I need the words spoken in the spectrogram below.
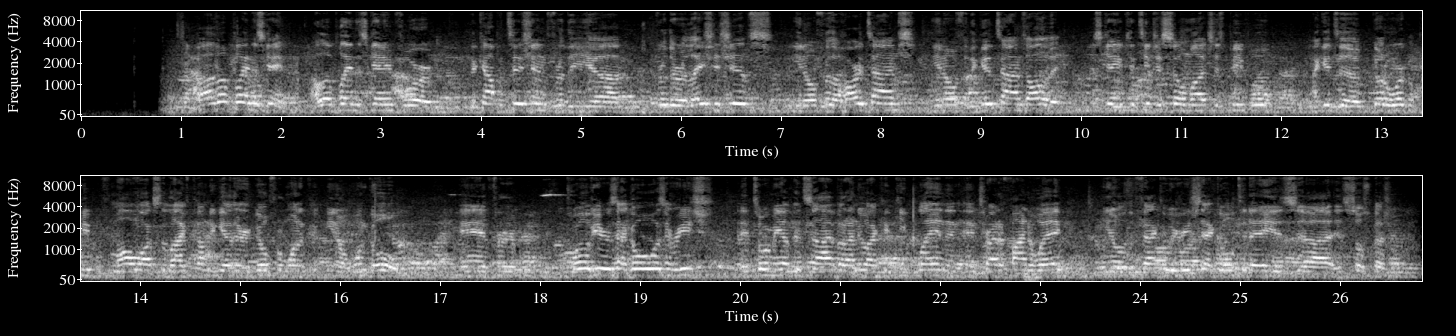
I love playing this game. I love playing this game for the competition, for the uh, for the relationships, you know, for the hard times, you know, for the good times, all of it. This game can teach us so much as people. I get to go to work with people from all walks of life, come together and go for one, you know, one goal. And for 12 years, that goal wasn't reached. It tore me up inside, but I knew I could keep playing and, and try to find a way. You know, the fact that we reached that goal today is uh, is so special.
